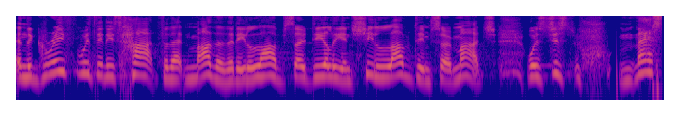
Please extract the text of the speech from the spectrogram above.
And the grief within his heart for that mother that he loved so dearly and she loved him so much was just massive.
